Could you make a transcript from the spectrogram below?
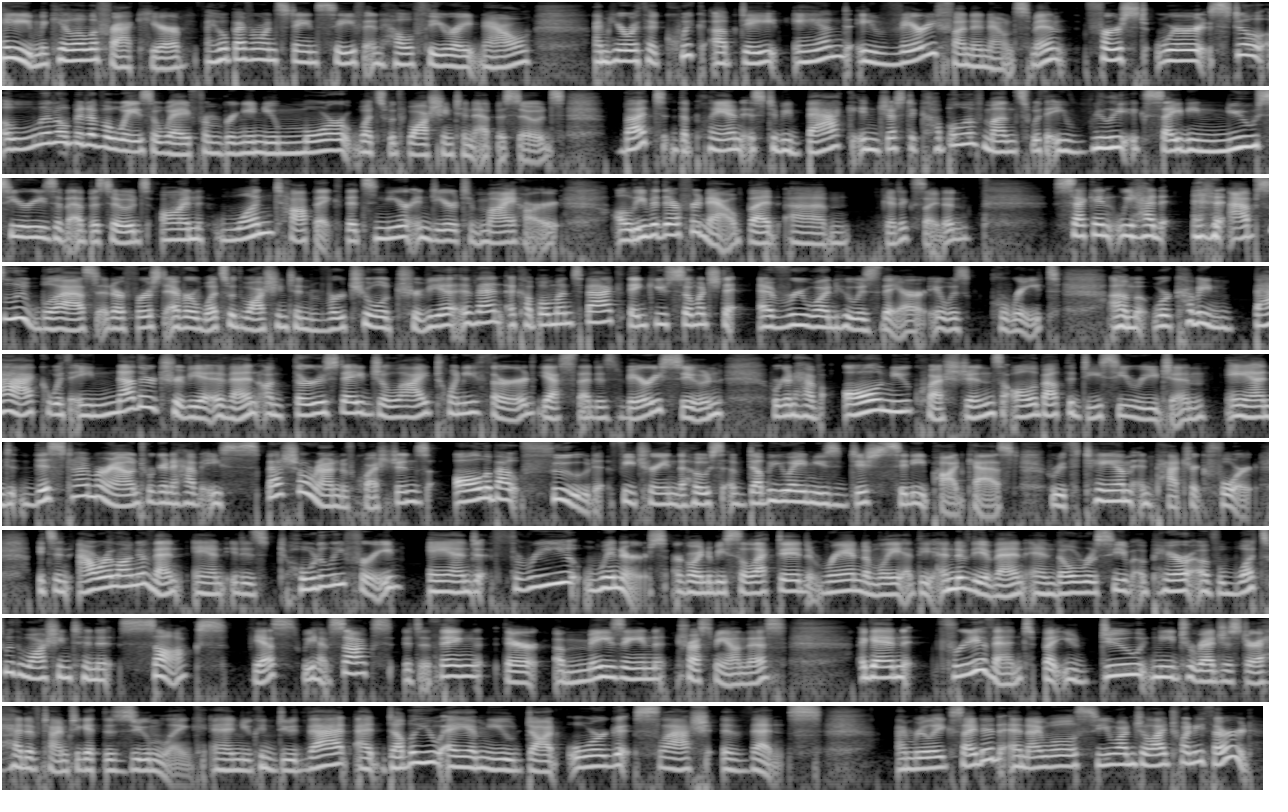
Hey, Mikaela Lefrak here. I hope everyone's staying safe and healthy right now. I'm here with a quick update and a very fun announcement. First, we're still a little bit of a ways away from bringing you more What's with Washington episodes, but the plan is to be back in just a couple of months with a really exciting new series of episodes on one topic that's near and dear to my heart. I'll leave it there for now, but um, get excited. Second, we had an absolute blast at our first ever What's with Washington virtual trivia event a couple months back. Thank you so much to everyone who was there. It was great. Um, we're coming back with another trivia event on Thursday, July 23rd. Yes, that is very soon. We're going to have all new questions all about the DC region. And this time around, we're going to have a special round of questions all about food featuring the hosts of WAMU's Dish City podcast, Ruth Tam and Patrick Fort. It's an hour long event and it is totally free. And three winners are going to be selected randomly at the end of the event, and they'll receive a pair of What's with Washington socks. Yes, we have socks. It's a thing. They're amazing. Trust me on this. Again, free event, but you do need to register ahead of time to get the Zoom link, and you can do that at wamu.org/events. I'm really excited, and I will see you on July 23rd.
